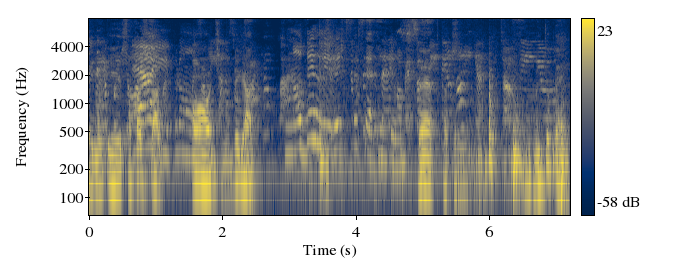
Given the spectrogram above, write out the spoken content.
e- Isso, afastado. Aí, pronto. Ótimo, obrigado. Sinal delírio, hein, que você certo dois. Certo, Catarina. Muito bem.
